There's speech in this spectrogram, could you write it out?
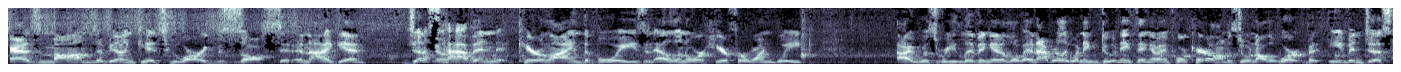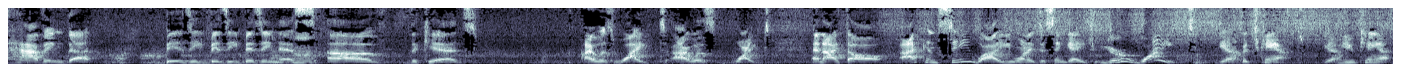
as moms of young kids who are exhausted, and again, just Okay. having Caroline, the boys, and Eleanor here for one week, I was reliving it a little bit, and I really wasn't even doing anything. I mean, poor Caroline was doing all the work, but even just having that busy, busy, busyness mm-hmm. of the kids, I was wiped. I was white. And I thought, I can see why you want to disengage. You're white. Yeah. But you can't. Yeah. You can't.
